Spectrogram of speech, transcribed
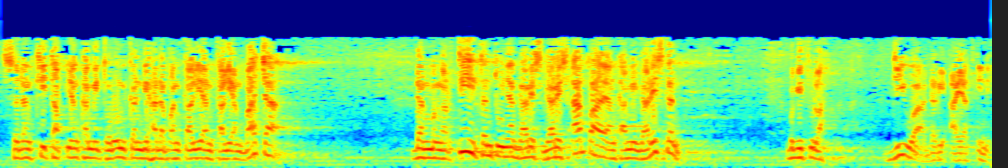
sedang kitab yang kami turunkan di hadapan kalian, kalian baca. Dan mengerti tentunya garis-garis apa yang kami gariskan. Begitulah jiwa dari ayat ini.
